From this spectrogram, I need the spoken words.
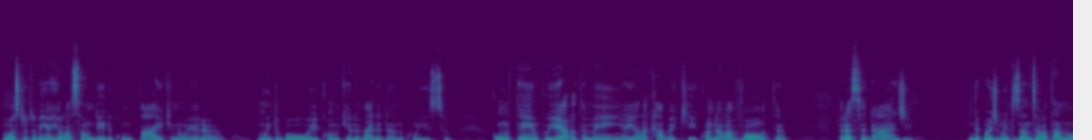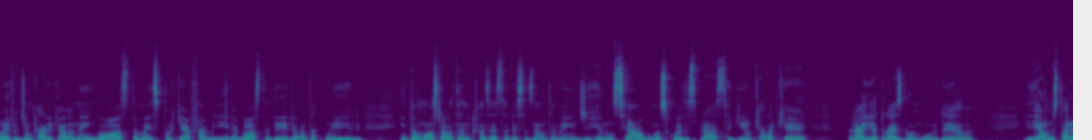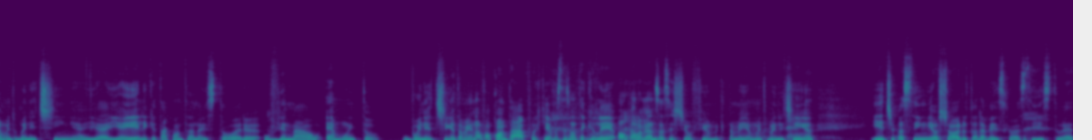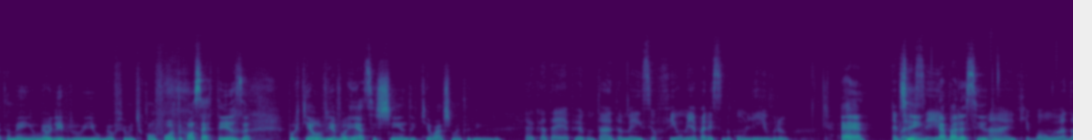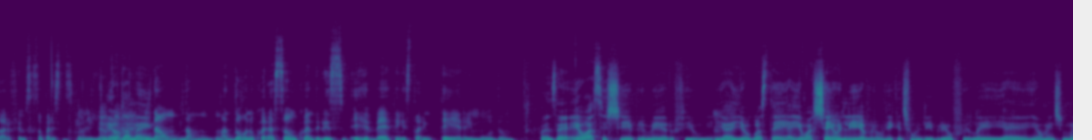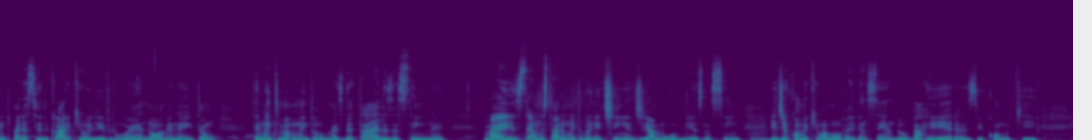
mostra também a relação dele com o pai, que não era muito boa, e como que ele vai lidando com isso com o tempo, e ela também, aí ela acaba que quando ela volta para a cidade, depois de muitos anos, ela tá noiva de um cara que ela nem gosta, mas porque a família gosta dele, ela tá com ele. Então mostra ela tendo que fazer essa decisão também de renunciar a algumas coisas para seguir o que ela quer, para ir atrás do amor dela. E é uma história muito bonitinha, e aí é ele que tá contando a história. O final é muito bonitinho também. Não vou contar porque vocês vão ter que ler, ou pelo menos assistir o filme, que também é muito bonitinho. E, tipo assim, eu choro toda vez que eu assisto. É também o meu livro e o meu filme de conforto, com certeza. Porque eu vivo reassistindo e que eu acho muito lindo. É que eu até ia perguntar também, se o filme é parecido com o livro. É, É Sim, parecido? é parecido. Ai, que bom. Eu adoro filmes que são parecidos com o livro. eu, também. Me dá, um, dá um- uma dor no coração quando eles revertem a história inteira e mudam. Pois é, eu assisti primeiro o filme e aí eu gostei, aí eu achei o livro, vi que tinha um livro e eu fui ler e é realmente muito parecido. Claro que o livro é enorme, né? Então tem muito, muito mais detalhes, assim, né? Mas é uma história muito bonitinha de amor mesmo, assim. E de como que o amor vai vencendo barreiras e como que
